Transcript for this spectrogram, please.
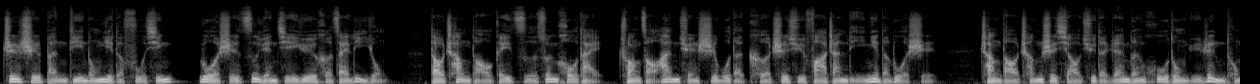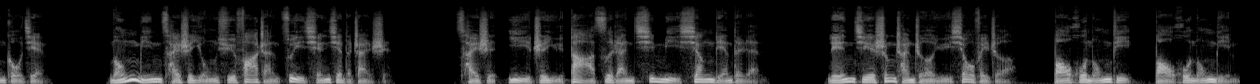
支持本地农业的复兴、落实资源节约和再利用。到倡导给子孙后代创造安全食物的可持续发展理念的落实，倡导城市小区的人文互动与认同构建，农民才是永续发展最前线的战士，才是一直与大自然亲密相连的人，连接生产者与消费者，保护农地，保护农民。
